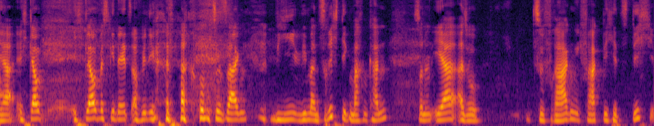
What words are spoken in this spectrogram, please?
ja, ich glaube, ich glaube, es geht ja jetzt auch weniger darum zu sagen, wie, wie man es richtig machen kann, sondern eher, also zu fragen, ich frage dich jetzt dich,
